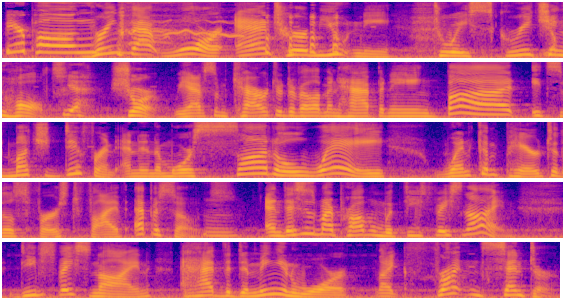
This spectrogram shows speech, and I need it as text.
Beer pong! bring that war and her mutiny to a screeching halt. Yeah. Sure, we have some character development happening, but it's much different and in a more subtle way when compared to those first five episodes. And this is my problem with Deep Space Nine. Deep Space Nine had the Dominion War like front and center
